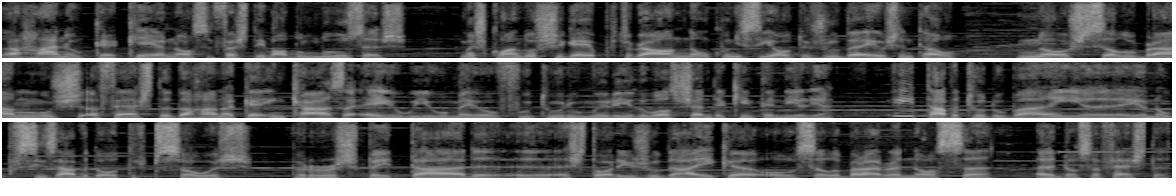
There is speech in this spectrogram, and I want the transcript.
a Hanukkah, que é o nosso festival de luzes, mas quando eu cheguei a Portugal não conhecia outros judeus, então nós celebramos a festa da Hanukkah em casa, eu e o meu futuro marido Alexandre Quintanilha. E estava tudo bem, eh, eu não precisava de outras pessoas para respeitar eh, a história judaica ou celebrar a nossa, a nossa festa.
